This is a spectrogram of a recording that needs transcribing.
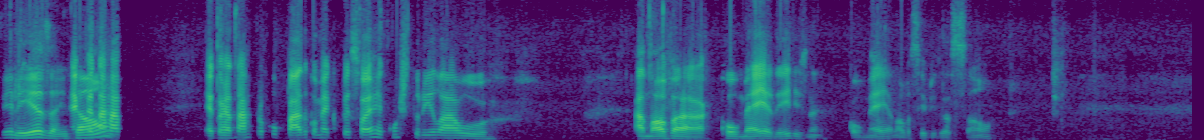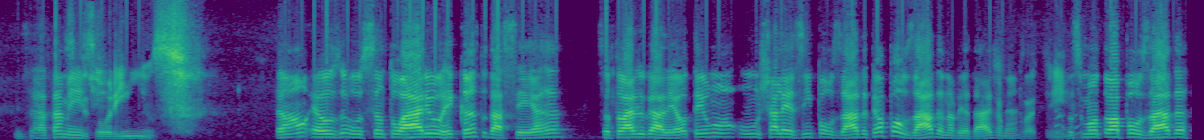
Beleza, então. É que, tava, é que, eu já tava preocupado como é que o pessoal ia reconstruir lá o. A nova colmeia deles, né? Colmeia, nova civilização. Exatamente. Os tesourinhos. Então, é o, o Santuário Recanto da Serra, Santuário do Galéu, tem um, um chalezinho pousada, tem uma pousada, na verdade, uma né? Pousadinha. Você montou uma pousada,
